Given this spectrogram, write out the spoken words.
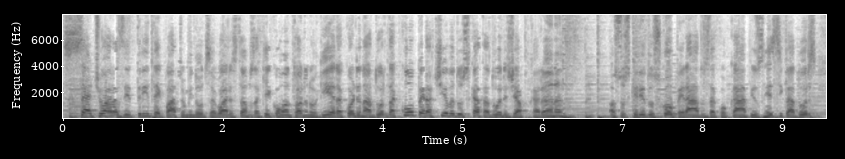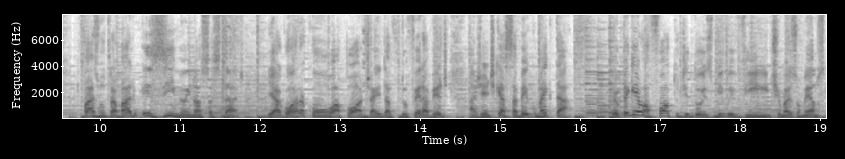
7 horas e 34 minutos agora. Estamos aqui com o Antônio Nogueira, coordenador da Cooperativa dos Catadores de Apucarana. Nossos queridos cooperados da COCAP, os recicladores, fazem um trabalho exímio em nossa cidade. E agora, com o aporte aí da- do Feira Verde, a gente quer saber como é que tá. Eu peguei uma foto de 2020, mais ou menos,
